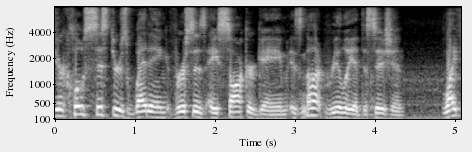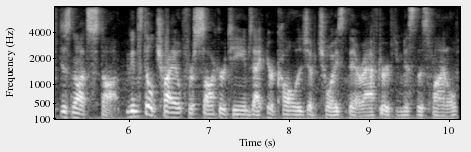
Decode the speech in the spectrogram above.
your close sister's wedding versus a soccer game is not really a decision. Life does not stop. You can still try out for soccer teams at your college of choice thereafter if you miss this final.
